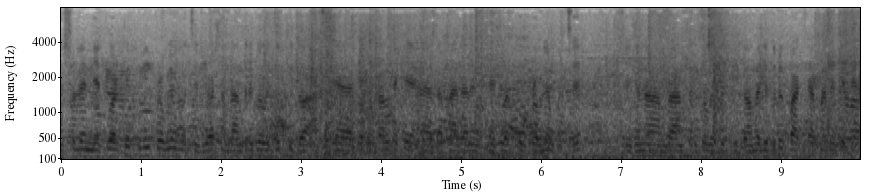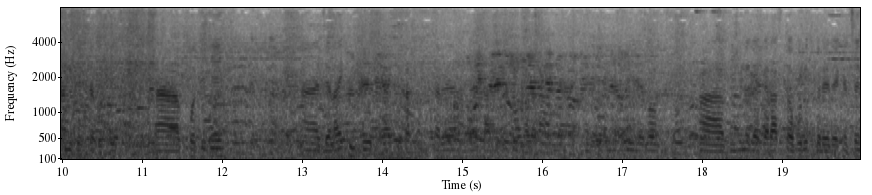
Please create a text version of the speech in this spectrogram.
আসলে নেটওয়ার্কে খুবই প্রবলেম হচ্ছে। ভিউয়ার্স, আমরা আন্তরিকভাবে দুঃখিত। আজকে গতকাল থেকে আপনারা জানেন নেটওয়ার্ক খুব প্রবলেম হচ্ছে। সেই জন্য আমরা আন্তরিকভাবে দুঃখিত। আমরা যতটুকু পারছি আপনাদেরকে দেখানোর চেষ্টা করছি। প্রতিটি জেলায় কিন্তু এবং বিভিন্ন জায়গায় রাস্তা অবরোধ করে রেখেছেন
